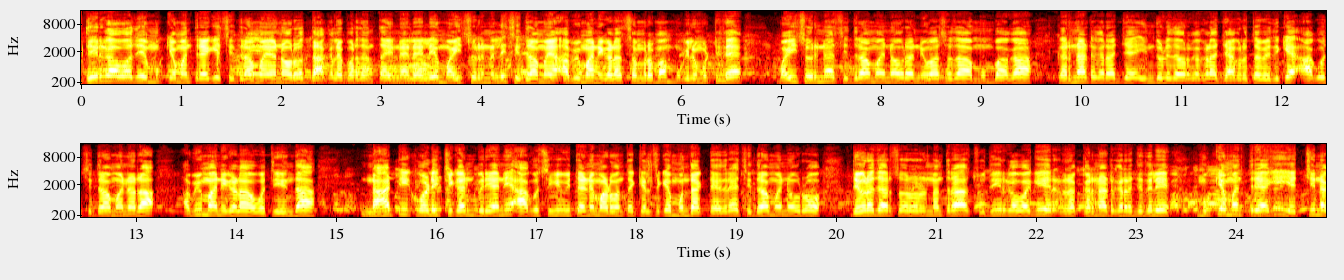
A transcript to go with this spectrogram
ದೀರ್ಘಾವಧಿ ಮುಖ್ಯಮಂತ್ರಿಯಾಗಿ ಸಿದ್ದರಾಮಯ್ಯನವರು ದಾಖಲೆ ಬರೆದಂಥ ಹಿನ್ನೆಲೆಯಲ್ಲಿ ಮೈಸೂರಿನಲ್ಲಿ ಸಿದ್ದರಾಮಯ್ಯ ಅಭಿಮಾನಿಗಳ ಸಂಭ್ರಮ ಮುಗಿಲು ಮುಟ್ಟಿದೆ ಮೈಸೂರಿನ ಸಿದ್ದರಾಮಯ್ಯನವರ ನಿವಾಸದ ಮುಂಭಾಗ ಕರ್ನಾಟಕ ರಾಜ್ಯ ಹಿಂದುಳಿದ ವರ್ಗಗಳ ಜಾಗೃತ ವೇದಿಕೆ ಹಾಗೂ ಸಿದ್ದರಾಮಯ್ಯನವರ ಅಭಿಮಾನಿಗಳ ವತಿಯಿಂದ ನಾಟಿ ಕೋಳಿ ಚಿಕನ್ ಬಿರಿಯಾನಿ ಹಾಗೂ ಸಿಹಿ ವಿತರಣೆ ಮಾಡುವಂಥ ಕೆಲಸಕ್ಕೆ ಮುಂದಾಗ್ತಾ ಇದ್ದಾರೆ. ಸಿದ್ದರಾಮಯ್ಯನವರು, ದೇವರಾಜ ಅರಸು ಅವರ ನಂತರ ಸುದೀರ್ಘವಾಗಿ ಕರ್ನಾಟಕ ರಾಜ್ಯದಲ್ಲಿ ಮುಖ್ಯಮಂತ್ರಿಯಾಗಿ ಹೆಚ್ಚಿನ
